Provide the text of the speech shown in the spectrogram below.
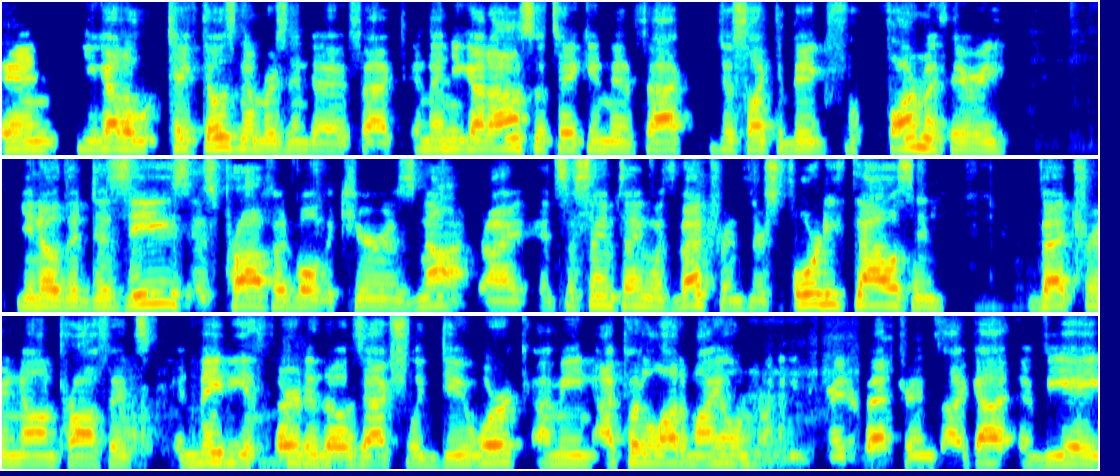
and you got to take those numbers into effect and then you got to also take into effect just like the big pharma theory you know the disease is profitable the cure is not right it's the same thing with veterans there's 40,000 veteran nonprofits and maybe a third of those actually do work i mean i put a lot of my own money into greater veterans i got a va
